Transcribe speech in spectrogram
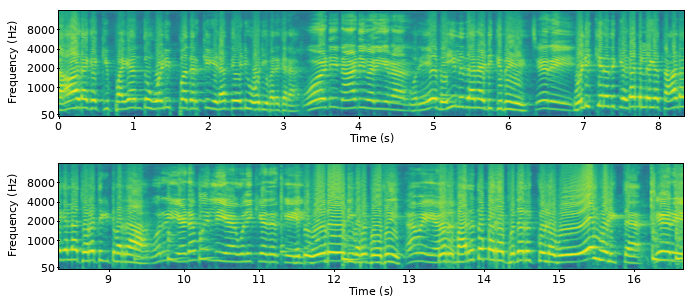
தாடகைக்கு பயந்து ஒழிப்பதற்கு இடம் தேடி ஓடி வருகிறார். ஓடி நாடி வருகிறார். ஒரே வெயில் தானே அடிக்குது. சரி. ஒழிக்கிறதுக்கு இடம் இல்லைங்க தாடகெல்லாம் துரத்திக்கிட்டு வர்றா. ஒரு இடமும் இல்லையா ஒழிக்கிறதற்கு. என்று ஓடோடி வரும்போது ஒரு மருது மர புதருக்குள்ள ஓய் ஒழித்தார். சரி.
